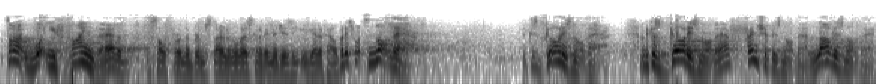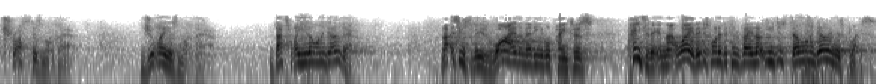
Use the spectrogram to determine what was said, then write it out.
it's not about what you find there, the sulfur and the brimstone and all those kind of images that you get of hell, but it's what's not there. Because God is not there. And because God is not there, friendship is not there, love is not there, trust is not there, joy is not there. That's why you don't want to go there. And that seems to me is why the medieval painters painted it in that way. They just wanted to convey, look, you just don't want to go in this place.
